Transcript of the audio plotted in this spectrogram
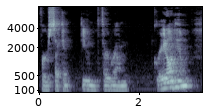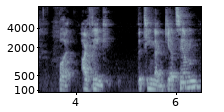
first, second, even third round grade on him, but I think the team that gets him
